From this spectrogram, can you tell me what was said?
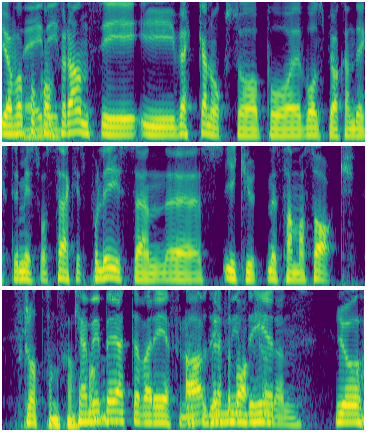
Jag var Nej, på konferens i, i veckan också på eh, våldsbejakande extremism och Säkerhetspolisen eh, gick ut med samma sak. Skratt som kan Kan vi berätta vad det är för något? Ja, så det är en berätta myndighet, bakgrunden. Ja,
